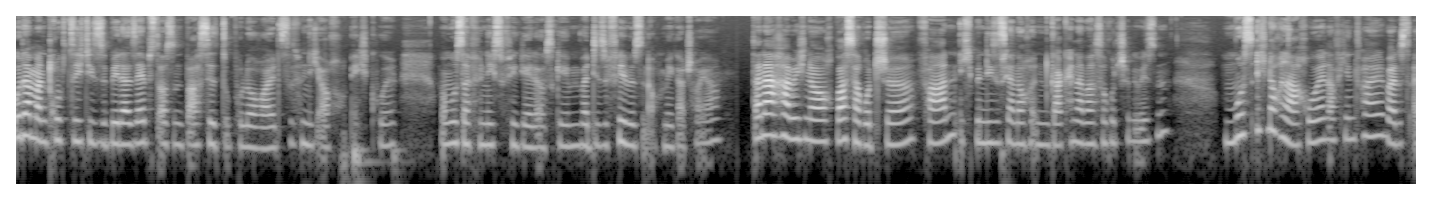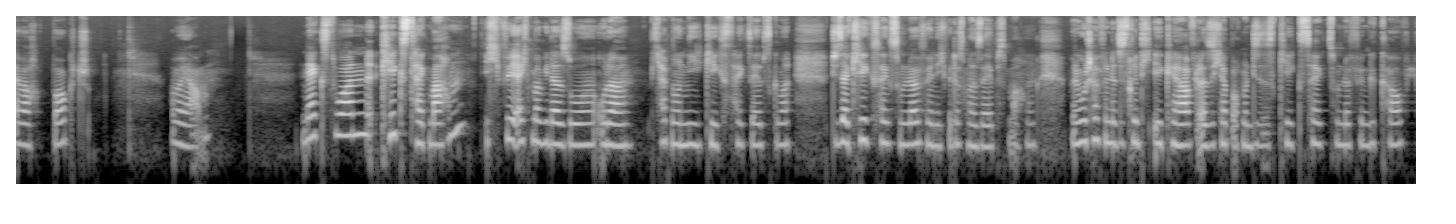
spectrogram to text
Oder man druckt sich diese Bilder selbst aus und bastelt so Polaroids. Das finde ich auch echt cool. Man muss dafür nicht so viel Geld ausgeben, weil diese Filme sind auch mega teuer. Danach habe ich noch Wasserrutsche fahren. Ich bin dieses Jahr noch in gar keiner Wasserrutsche gewesen. Muss ich noch nachholen auf jeden Fall, weil das einfach bockt. Aber ja. Next one, Keksteig machen. Ich will echt mal wieder so, oder ich habe noch nie Keksteig selbst gemacht. Dieser Keksteig zum Löffeln, ich will das mal selbst machen. Meine Mutter findet das richtig ekelhaft, also ich habe auch mal dieses Keksteig zum Löffeln gekauft.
